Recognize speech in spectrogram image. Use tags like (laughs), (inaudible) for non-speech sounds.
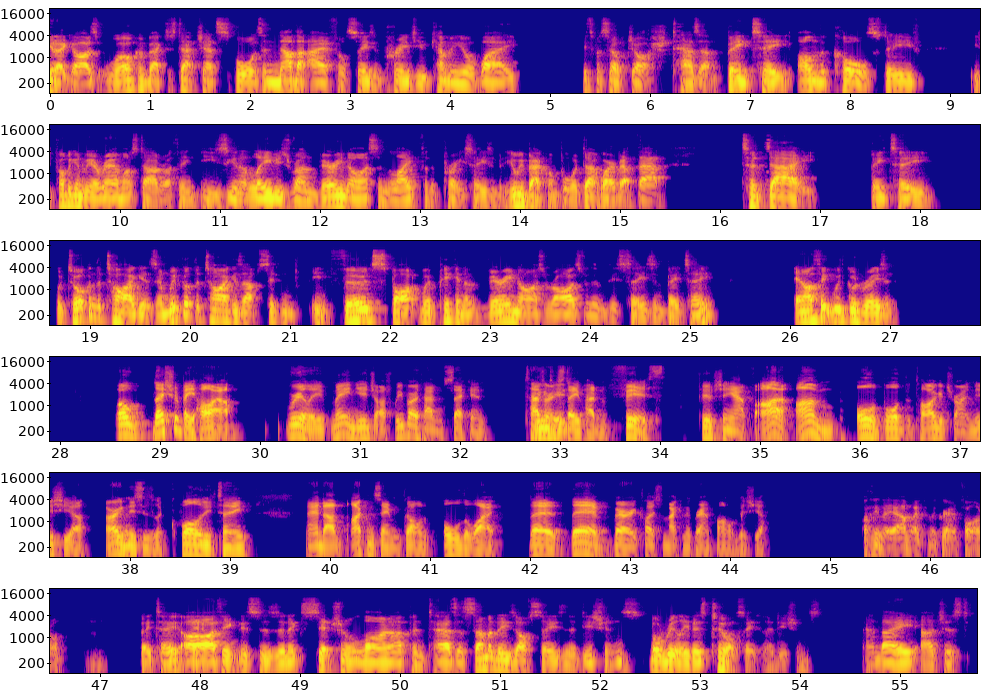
G'day, guys. Welcome back to Stat Chat Sports. Another AFL season preview coming your way. It's myself, Josh, Tazza, BT on the call. Steve, he's probably going to be a round one starter, I think. He's going to leave his run very nice and late for the preseason, but he'll be back on board. Don't worry about that. Today, BT, we're talking the Tigers, and we've got the Tigers up sitting in third spot. We're picking a very nice rise for them this season, BT, and I think with good reason. Well, they should be higher. Really, me and you, Josh, we both had him second. Tazza and Steve had him fifth, finishing out. For, I, I'm all aboard the Tiger train this year. I reckon this is a quality team, and um, I can see them going all the way. They're they're very close to making the grand final this year. I think they are making the grand final. Mm. BT. Oh, yeah. I think this is an exceptional lineup. And Tazza, some of these off-season additions, well, really, there's two off-season additions, and they are just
